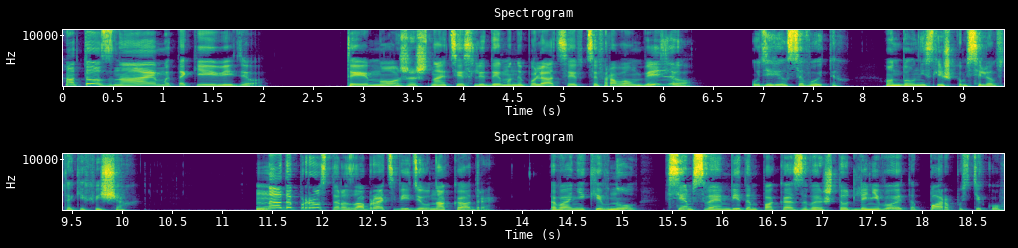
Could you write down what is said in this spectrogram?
«А то знаем мы такие видео». «Ты можешь найти следы манипуляции в цифровом видео?» – удивился Войтых. Он был не слишком силен в таких вещах. «Надо просто разобрать видео на кадры». Ваня кивнул, всем своим видом показывая, что для него это пара пустяков.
